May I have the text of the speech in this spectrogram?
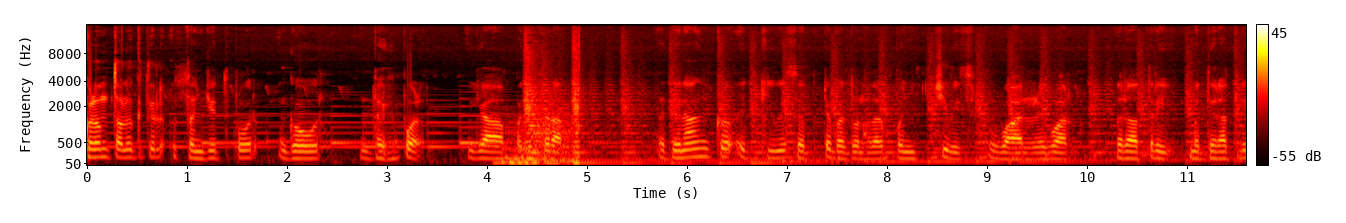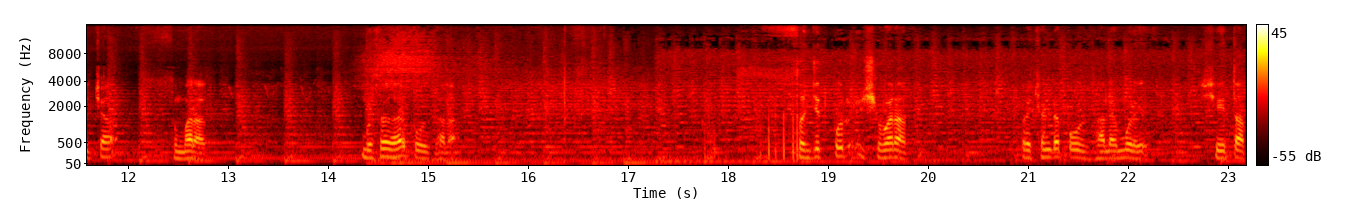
कळंब तालुक्यातील संजितपूर गौर दहिपळ या परिसरात दिनांक एकवीस सप्टेंबर दोन हजार पंचवीस वार रविवार रात्री मध्यरात्रीच्या सुमारास मुसळधार पाऊस झाला. संजितपूर शिवारात प्रचंड पाऊस झाल्यामुळे शेतात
